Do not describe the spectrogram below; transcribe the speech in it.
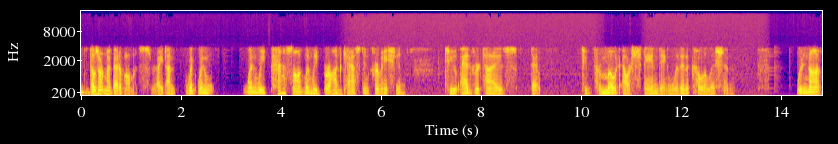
those aren't my better moments, right? I'm when when when we pass on when we broadcast information to advertise that to promote our standing within a coalition, we're not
